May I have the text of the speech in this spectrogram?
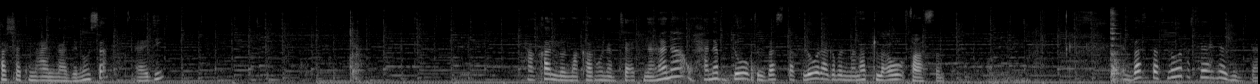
خشت معي المعدنوسة. ادي حنخلوا المكرونة بتاعتنا هنا وحنبدو في الباستا فلورا قبل ما نطلعوا فاصل. الباستا فلورا سهلة جدا.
